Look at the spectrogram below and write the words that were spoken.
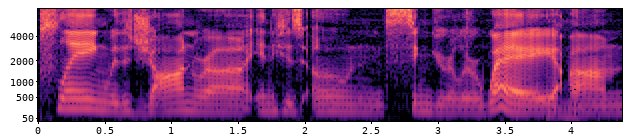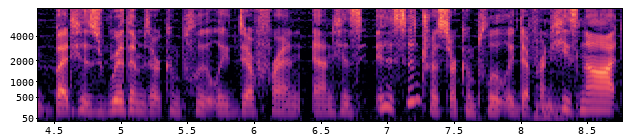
playing with genre in his own singular way, um, but his rhythms are completely different and his his interests are completely different. He's not,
